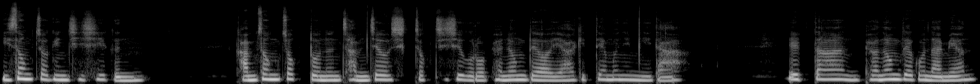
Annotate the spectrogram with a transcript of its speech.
이성적인 지식은 감성적 또는 잠재의식적 지식으로 변형되어야 하기 때문입니다. 일단 변형되고 나면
